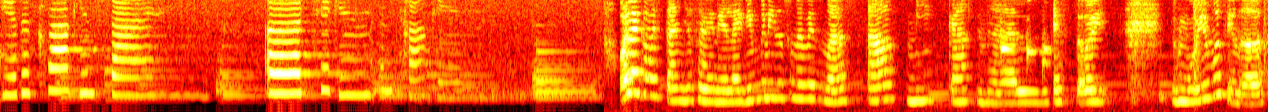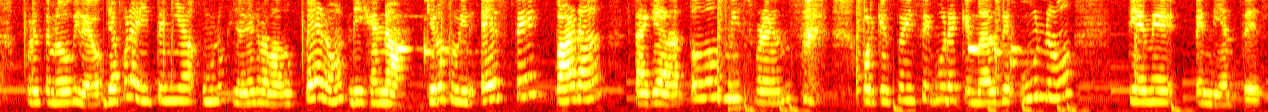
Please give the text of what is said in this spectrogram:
hear the clock inside, a ticking and talking. Hola, ¿cómo están? Yo soy Daniela y bienvenidos una vez más a mi canal. Estoy muy emocionada por este nuevo video. Ya por ahí tenía uno que ya había grabado, pero dije no, quiero subir este para taguear a todos mis friends porque estoy segura que más de uno tiene pendientes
